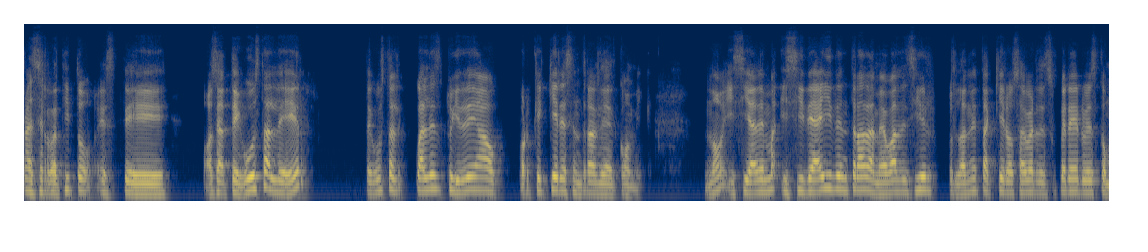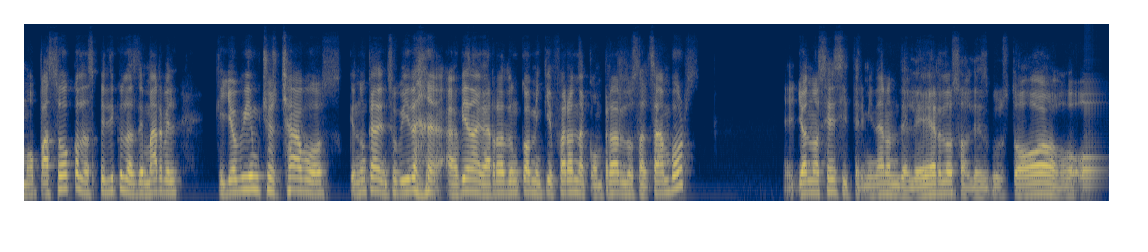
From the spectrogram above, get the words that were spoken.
hace ratito, este, O sea, ¿te gusta leer? ¿Te gusta? ¿Cuál es tu idea o por qué quieres entrarle al cómic? ¿No? Y si además, y si de ahí de entrada me va a decir, pues la neta quiero saber de superhéroes, como pasó con las películas de Marvel, que yo vi muchos chavos que nunca en su vida habían agarrado un cómic y fueron a comprarlos al Sambors. Eh, yo no sé si terminaron de leerlos o les gustó o,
